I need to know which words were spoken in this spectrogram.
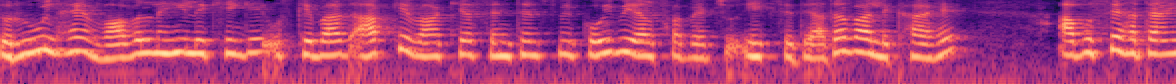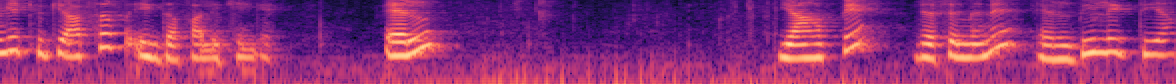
तो रूल है वावल नहीं लिखेंगे। उसके बाद आपके वाक्य सेंटेंस में कोई भी अल्फ़ाबेट जो एक से ज़्यादा बार लिखा है, आप उससे हटाएँगे क्योंकि आप सिर्फ़ एक दफ़ा लिखेंगे। एल यहाँ पे जैसे मैंने एल भी लिख दिया।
